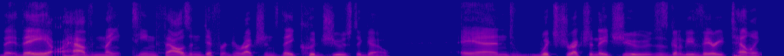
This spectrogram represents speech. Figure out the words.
They they have 19,000 different directions they could choose to go. And which direction they choose is going to be very telling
